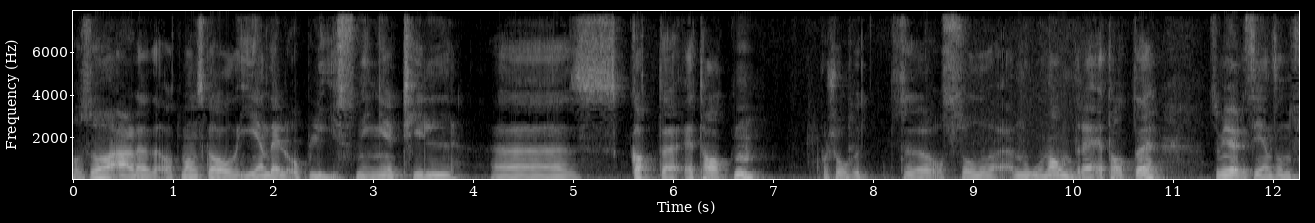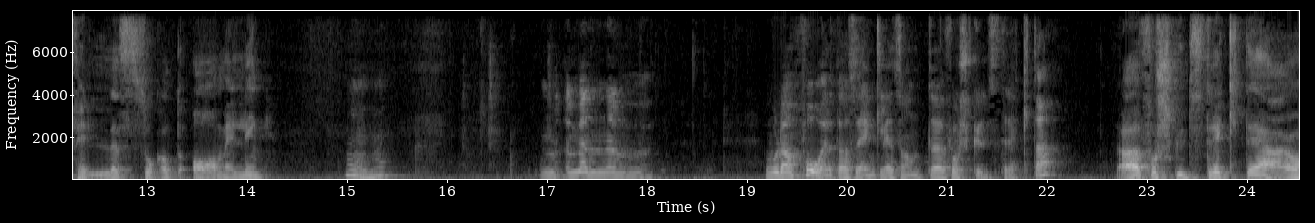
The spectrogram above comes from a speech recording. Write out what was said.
Og så er det at man skal gi en del opplysninger til skatteetaten. For så vidt eh, også noen andre etater. Som gjøres i en sånn felles såkalt A-melding. Mm. Men eh, hvordan foretas egentlig et sånt eh, forskuddstrekk, da? Ja, Forskuddstrekk det er jo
